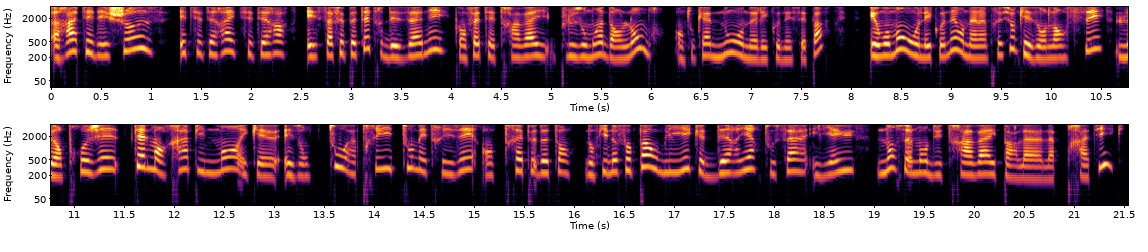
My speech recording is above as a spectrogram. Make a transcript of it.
raté des choses, etc., etc. Et ça fait peut-être des années qu'en fait elles travaillent plus ou moins dans l'ombre. En tout cas, nous, on ne les connaissait pas. Et au moment où on les connaît, on a l'impression qu'elles ont lancé leur projet tellement rapidement et qu'elles ont tout appris, tout maîtrisé en très peu de temps. Donc il ne faut pas oublier que derrière tout ça, il y a eu non seulement du travail par la, la pratique,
